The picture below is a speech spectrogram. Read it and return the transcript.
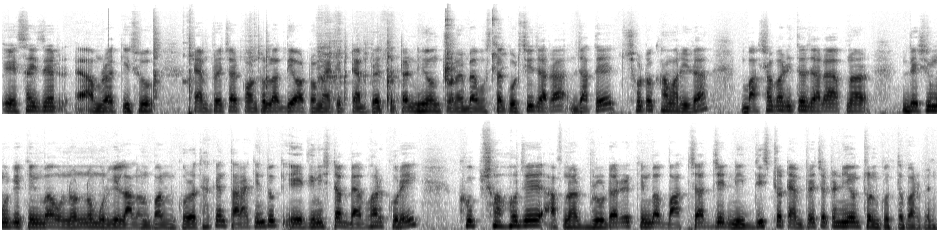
এ- সাইজের আমরা কিছু টেম্পারেচার কন্ট্রোলার দিয়ে অটোমেটিক টেম্পারেচারটা নিয়ন্ত্রণের ব্যবস্থা করছি যারা, যাতে ছোট খামারিরা বাসা বাড়িতে যারা আপনার দেশি মুরগি কিংবা অন্যান্য মুরগি লালন পালন করে থাকেন, তারা কিন্তু এই জিনিসটা ব্যবহার করেই খুব সহজে আপনার ব্রুডারের কিংবা বাচ্চার যে নির্দিষ্ট টেম্পারেচারটা নিয়ন্ত্রণ করতে পারবেন।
